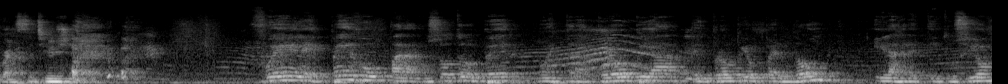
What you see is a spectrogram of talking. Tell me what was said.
restitution fue el espejo para nosotros ver nuestra propia, el propio perdón y la restitución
